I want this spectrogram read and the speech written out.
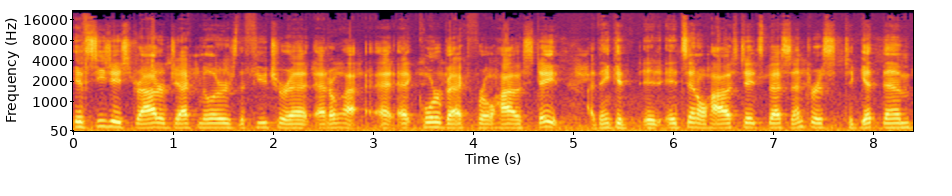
if CJ Stroud or Jack Miller is the future at at, Ohio, at, at quarterback for Ohio State, I think it, it, it's in Ohio State's best interest to get them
